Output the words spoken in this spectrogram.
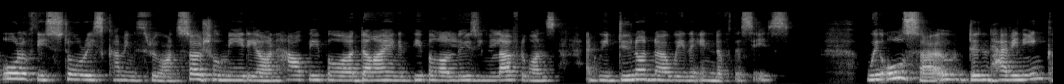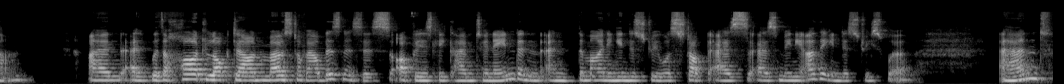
all of these stories coming through on social media on how people are dying and people are losing loved ones, and we do not know where the end of this is. We also didn't have any income. And, and, with a hard lockdown, most of our businesses obviously came to an end, and, and the mining industry was stopped as, as many other industries were. And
